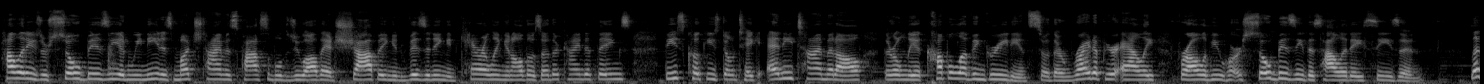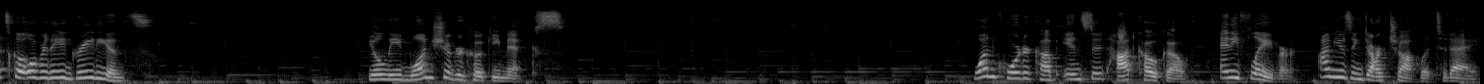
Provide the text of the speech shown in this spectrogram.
Holidays are so busy and we need as much time as possible to do all that shopping and visiting and caroling and all those other kind of things. These cookies don't take any time at all. They're only a couple of ingredients, so they're right up your alley for all of you who are so busy this holiday season. Let's go over the ingredients. You'll need one sugar cookie mix, one quarter cup instant hot cocoa, any flavor. I'm using dark chocolate today.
